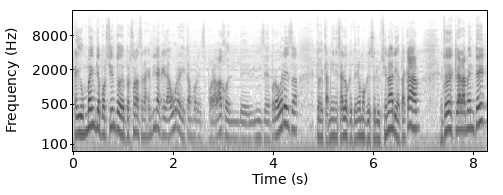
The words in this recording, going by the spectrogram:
que hay un 20% de personas en Argentina que laburan y están por, por abajo del, del índice de pobreza, entonces también es algo que tenemos que solucionar y atacar. Entonces claramente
